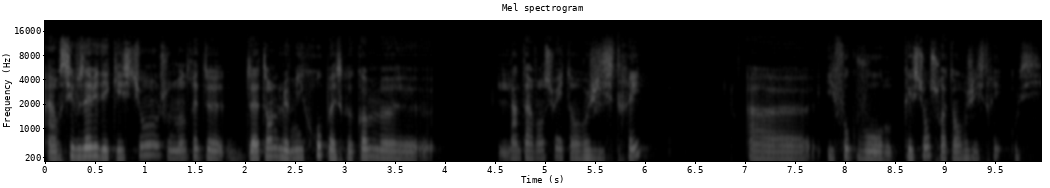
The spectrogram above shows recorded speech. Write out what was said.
Alors, si vous avez des questions, je vous demanderai d'attendre le micro parce que comme euh, l'intervention est enregistrée, euh, il faut que vos questions soient enregistrées aussi.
